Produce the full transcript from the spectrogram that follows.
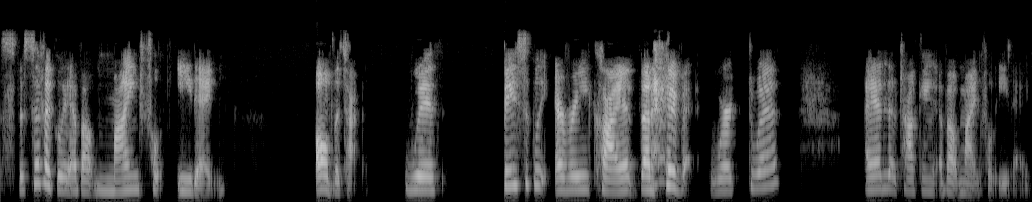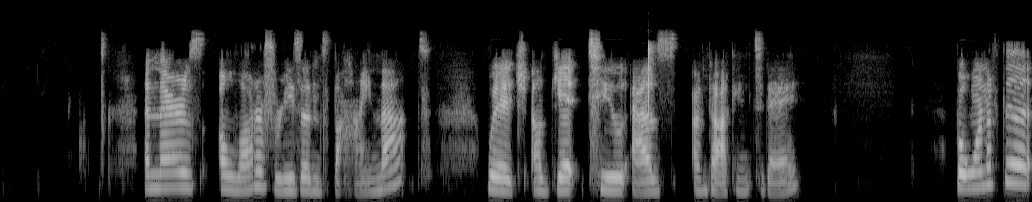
specifically about mindful eating all the time with basically every client that I've worked with. I end up talking about mindful eating. And there's a lot of reasons behind that which I'll get to as I'm talking today. But one of the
